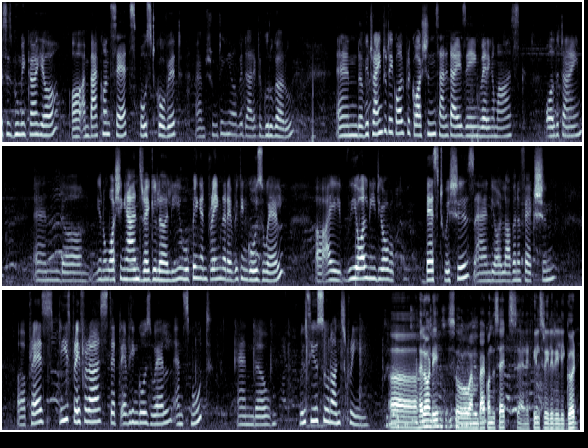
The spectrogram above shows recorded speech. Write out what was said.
This is Bhumika here. Uh, I'm back on sets post COVID. I'm shooting here with director Guru Garu. And uh, we're trying to take all precautions sanitizing, wearing a mask all the time, and um, you know, washing hands regularly, hoping and praying that everything goes well. Uh, I, we all need your best wishes and your love and affection. Uh, prayers, please pray for us that everything goes well and smooth. And will see you soon on screen hello అండి so I'm back on the sets and it feels really really good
